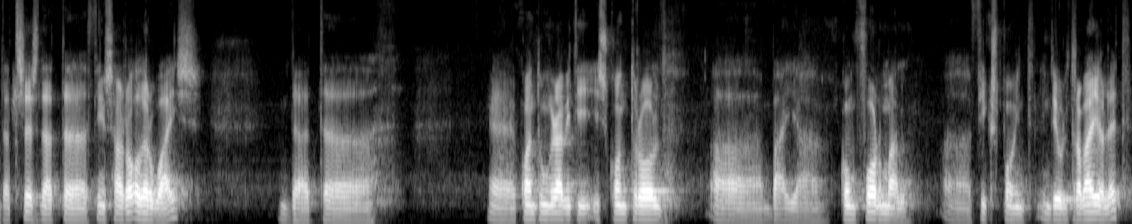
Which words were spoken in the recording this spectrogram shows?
that says that uh, things are otherwise, that uh, uh, quantum gravity is controlled uh, by a conformal uh, fixed point in the ultraviolet.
